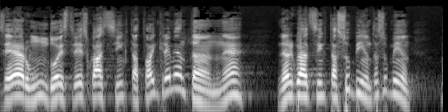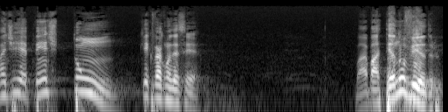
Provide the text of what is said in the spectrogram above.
0, 1, 2, 3, 4, 5, está só incrementando, né? 0, 4, 5 está subindo, está subindo. Mas de repente, tum, o que, que vai acontecer? Vai bater no vidro.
